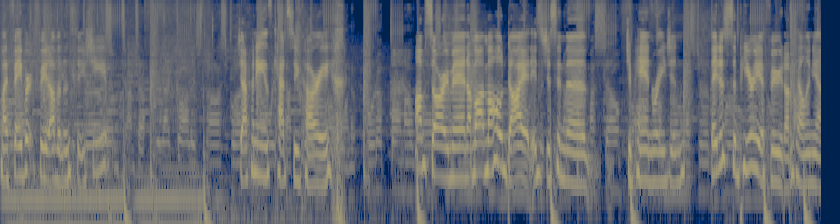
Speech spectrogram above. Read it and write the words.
My favorite food other than sushi? Japanese katsu curry. I'm sorry, man. My, whole diet is just in the Japan region. They just superior food, I'm telling you.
